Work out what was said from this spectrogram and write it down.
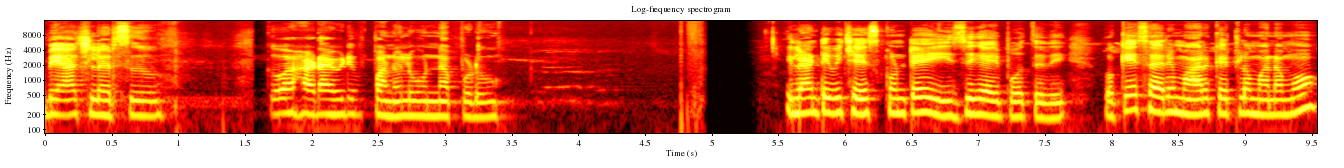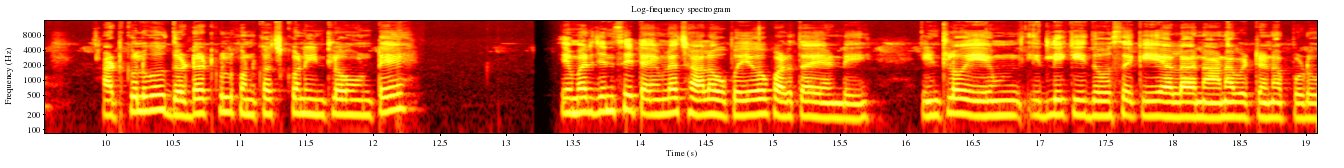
బ్యాచిలర్స్ ఎక్కువ హడావిడి పనులు ఉన్నప్పుడు ఇలాంటివి చేసుకుంటే ఈజీగా అయిపోతుంది. ఒకేసారి మార్కెట్లో మనము అటుకులు దొడ్డటుకులు కొనుకొచ్చుకొని ఇంట్లో ఉంటే ఎమర్జెన్సీ టైంలో చాలా ఉపయోగపడతాయండి. ఇంట్లో ఏం ఇడ్లీకి దోశకి అలా నానబెట్టినప్పుడు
